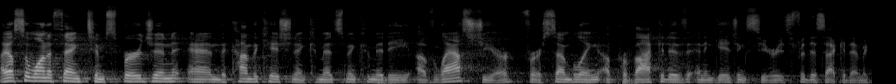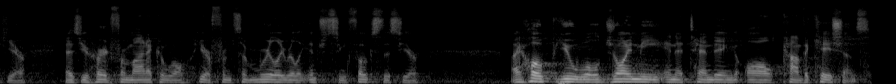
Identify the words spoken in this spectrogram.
I also want to thank Tim Spurgeon and the Convocation and Commencement Committee of last year for assembling a provocative and engaging series for this academic year. As you heard from Monica, we'll hear from some really, really interesting folks this year. I hope you will join me in attending all convocations.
